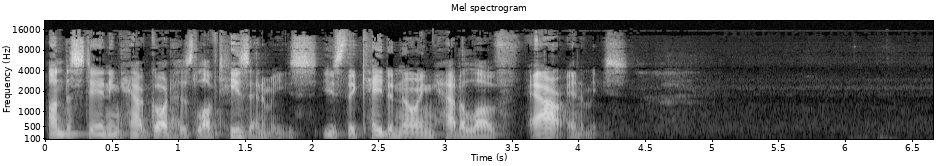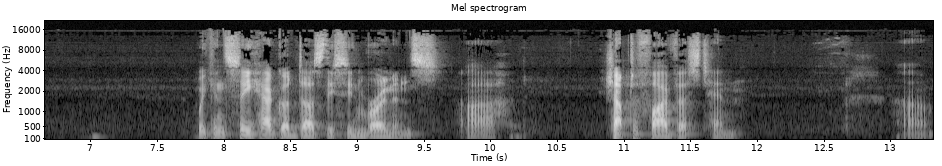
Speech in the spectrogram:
understanding how God has loved his enemies is the key to knowing how to love our enemies. We can see how God does this in Romans uh, chapter 5, verse 10. Um,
